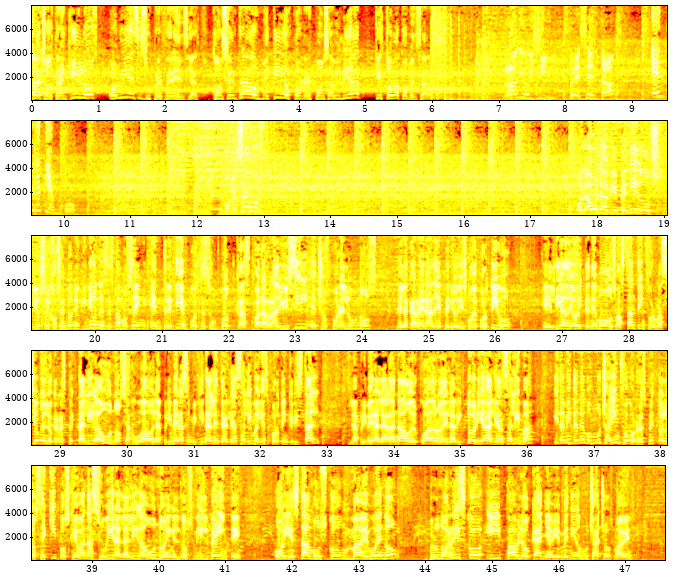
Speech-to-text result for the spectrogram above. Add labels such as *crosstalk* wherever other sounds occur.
Muchachos, tranquilos, olvídense sus preferencias, concentrados, metidos con responsabilidad, que esto va a comenzar. Radio Isil presenta Entretiempo. ¿Comenzamos? Hola, hola, bienvenidos. Yo soy José Antonio Quiñones, estamos en Entretiempo. Este es un podcast para Radio Isil, hechos por alumnos de la carrera de Periodismo Deportivo. El día de hoy tenemos bastante información en lo que respecta a Liga 1. Se ha jugado la primera semifinal entre Alianza Lima y Sporting Cristal. La primera la ha ganado el cuadro de la victoria, Alianza Lima. Y también tenemos mucha info con respecto a los equipos que van a subir a la Liga 1 en el 2020. Hoy estamos con Mabe Bueno, Bruno Arrisco y Pablo Caña. Bienvenidos muchachos, Mabe.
